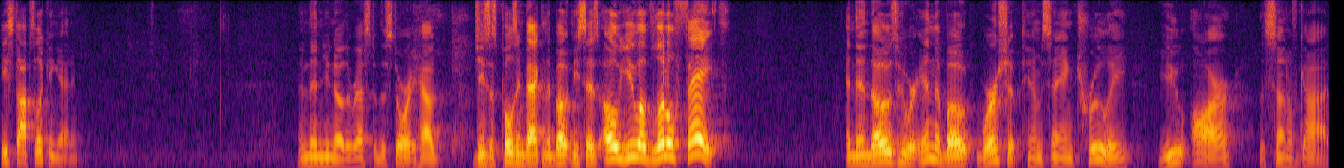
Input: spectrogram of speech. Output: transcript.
he stops looking at him. And then you know the rest of the story how Jesus pulls him back in the boat and he says, Oh, you of little faith. And then those who were in the boat worshiped him, saying, Truly, you are the Son of God.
